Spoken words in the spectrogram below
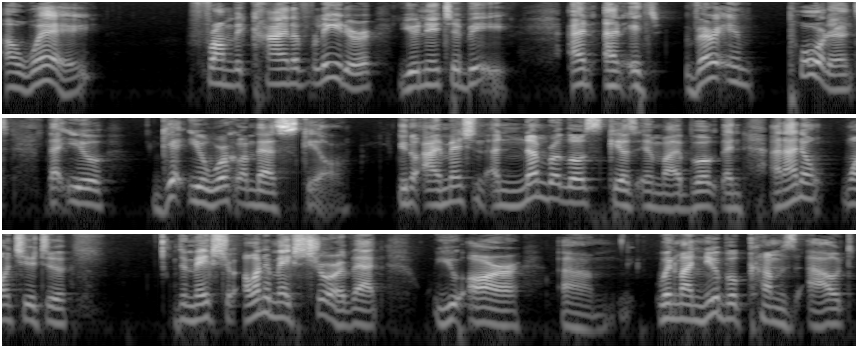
away from the kind of leader you need to be. And, and it's very important that you get your work on that skill. You know, I mentioned a number of those skills in my book, and and I don't want you to to make sure. I want to make sure that you are um, when my new book comes out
